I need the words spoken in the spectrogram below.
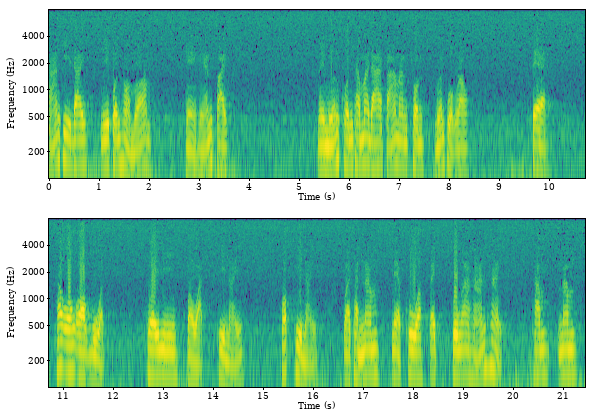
ถานที่ใดมีคนหอมร้อม แห่แหนไปไม่เหมือนคนธรรมดาสามัญชนเหมือนพวกเรา แต่ถ้าองค์ออกบวชเคยมีประวัติที่ไหน พบที่ไหน ว่าท่านนำแม่ครัวไปปรุงอาหารให้ทำนำ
